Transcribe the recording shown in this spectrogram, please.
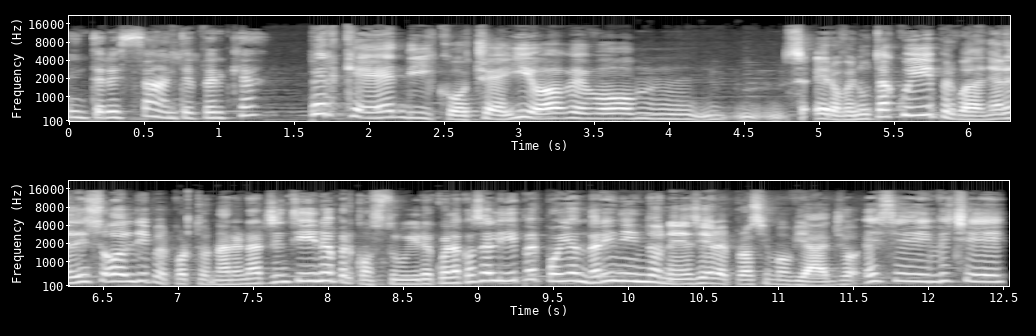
Interessante, perché? Perché dico, cioè io avevo, mh, mm, ero venuta qui per guadagnare dei soldi, per poi tornare in Argentina, per costruire quella cosa lì, per poi andare in Indonesia era il prossimo viaggio. E se invece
